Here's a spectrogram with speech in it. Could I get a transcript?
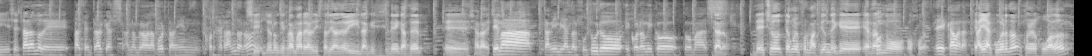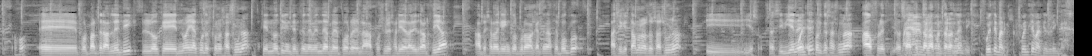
Y se está hablando de, para el central, que has, has nombrado a la puerta, también Jorge Rando, ¿no? Sí, yo creo que es la más realista a día de hoy y la que si se tiene que hacer, eh, se hará. Tema también mirando al futuro, económico, todo más... Claro. De hecho, tengo información de que Errando, ojo, eh, Eh, cámara. hay acuerdo con el jugador Ojo. eh, por parte del Athletic. Lo que no hay acuerdos con Osasuna, que no tiene intención de venderle por la posible salida de David García, a pesar de que incorporó a Catena hace poco. Así que estamos los dos Osasuna y, y eso. O sea, si viene ¿Fuente? es porque Osasuna ha, ofrecido, o sea, ha aceptado la oferta del. Athletic. Fuente, Mar Fuente Marquez Bringas.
